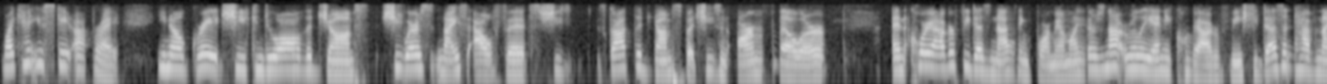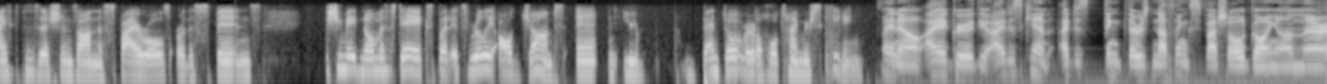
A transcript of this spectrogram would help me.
why can't you skate upright? You know, great. She can do all the jumps. She wears nice outfits. She's got the jumps, but she's an arm filler. And choreography does nothing for me. I'm like, there's not really any choreography. She doesn't have nice positions on the spirals or the spins. She made no mistakes, but it's really all jumps, and you're bent over the whole time you're skating. I know. I agree with you. I just can't. I just think there's nothing special going on there.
